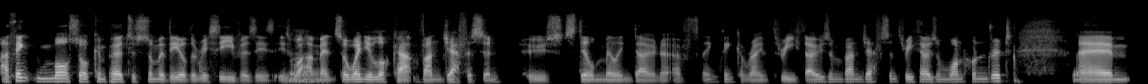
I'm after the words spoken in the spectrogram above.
I think more so compared to some of the other receivers is, is what I meant. So when you look at Van Jefferson, who's still milling down at I think, think around three thousand Van Jefferson, three thousand one hundred. Um,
